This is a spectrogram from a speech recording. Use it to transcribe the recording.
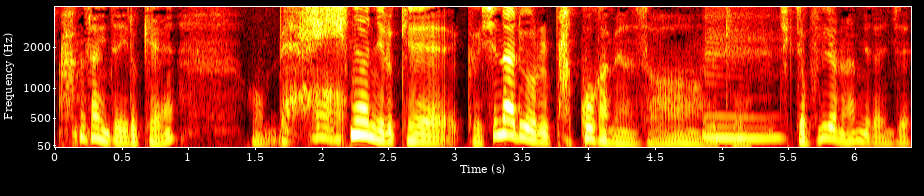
항상 이제 이렇게 어, 매년 이렇게 그 시나리오를 바꿔가면서 이렇게 음. 직접 훈련을 합니다. 이제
